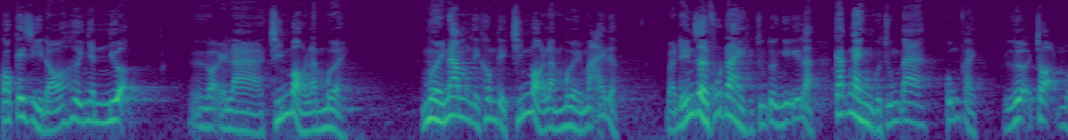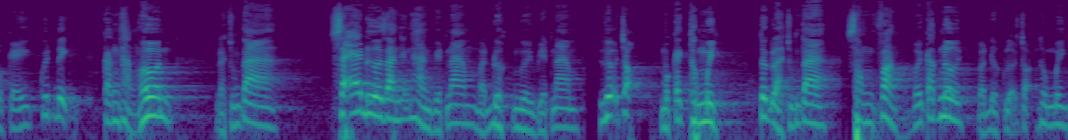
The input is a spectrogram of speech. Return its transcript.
có cái gì đó hơi nhân nhượng gọi là chín bỏ làm 10. 10 năm thì không thể chín bỏ làm 10 mãi được. Và đến giờ phút này thì chúng tôi nghĩ là các ngành của chúng ta cũng phải lựa chọn một cái quyết định căng thẳng hơn là chúng ta sẽ đưa ra những hàng Việt Nam mà được người Việt Nam lựa chọn một cách thông minh. Tức là chúng ta song phẳng với các nơi và được lựa chọn thông minh.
